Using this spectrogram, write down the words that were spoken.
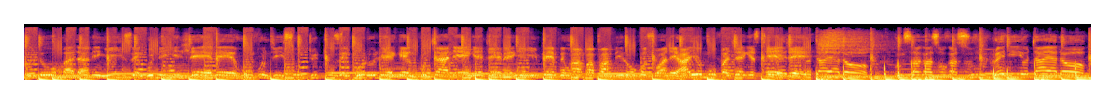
Khuluma nami ngizwe ngunike indlebe. Umfundisi umduduze ngikhululeke ngikhuthane ngendebe. Ngiyimpembe uhamba phambili okozwane. Hayi omuva njengesithethe dialogue umsakazo kaZulu radio dialogue.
